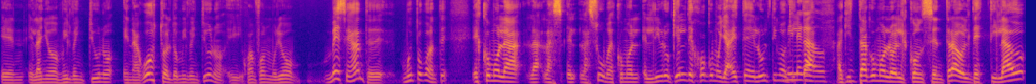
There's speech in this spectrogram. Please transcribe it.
en el año 2021, en agosto del 2021, y Juan Fon murió meses antes, muy poco antes, es como la, la, suma, es como el, libro que él dejó como ya, este es el último. Aquí Mi está, legado. Aquí está como lo, el concentrado, el destilado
